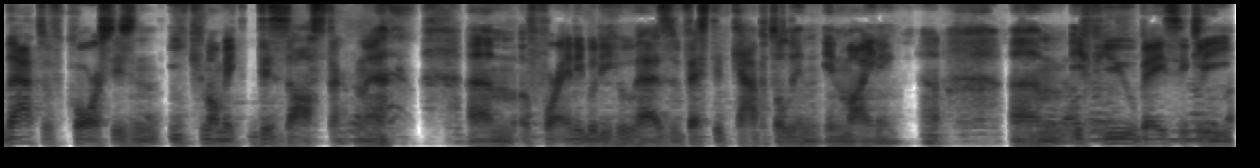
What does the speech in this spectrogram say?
that, of course, is an economic disaster um, for anybody who has vested capital in, in mining. Um, if you basically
